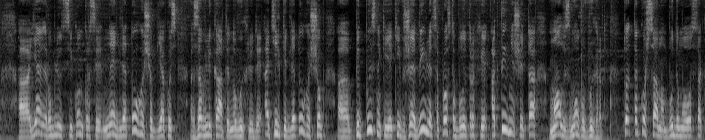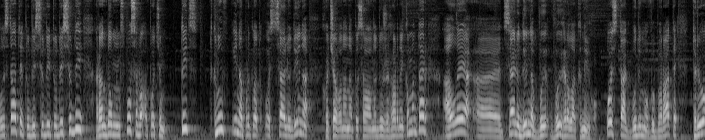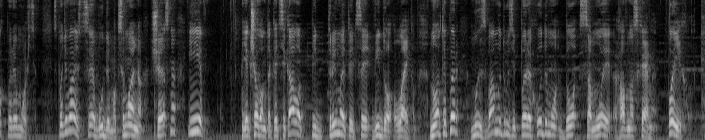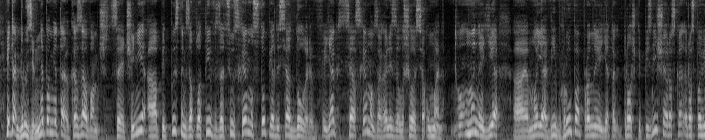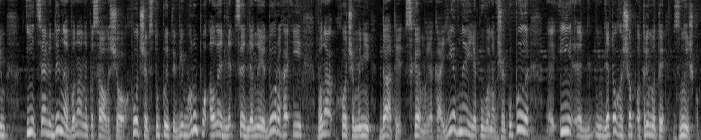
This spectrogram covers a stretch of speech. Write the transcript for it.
Я роблю ці конкурси не для того, щоб якось завлікати нових людей, а тільки для того, щоб е, підписники, які вже дивляться, просто були трохи активніші та мали змогу виграти. То також саме будемо ось так листати туди-сюди, туди-сюди, рандомним способом, а потім тиць. Ткнув, і, наприклад, ось ця людина хоча вона написала не дуже гарний коментар, але е, ця людина би виграла книгу. Ось так будемо вибирати трьох переможців. Сподіваюсь, це буде максимально чесно і. Якщо вам таке цікаво, підтримайте це відео лайком. Ну а тепер ми з вами, друзі, переходимо до самої гавносхеми. Поїхали! І так, друзі, не пам'ятаю, казав вам це чи ні, а підписник заплатив за цю схему 150 доларів. Як ця схема взагалі залишилася у мене? У мене є е, моя ВІП-група, про неї я так трошки пізніше розповім. І ця людина вона написала, що хоче вступити в ВІП-групу, але для це для неї дорого, і вона хоче мені дати схему, яка є в неї, яку вона вже купила, е, і е, для того, щоб отримати знижку.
